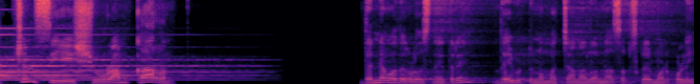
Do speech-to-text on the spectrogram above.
ಆಪ್ಷನ್ ಸಿ, ಶಿವರಾಮ್ ಕಾರಂತ್. ಧನ್ಯವಾದಗಳು ಸ್ನೇಹಿತರೆ. ದಯವಿಟ್ಟು ನಮ್ಮ ಚಾನಲನ್ನು ಸಬ್ಸ್ಕ್ರೈಬ್ ಮಾಡಿಕೊಳ್ಳಿ.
